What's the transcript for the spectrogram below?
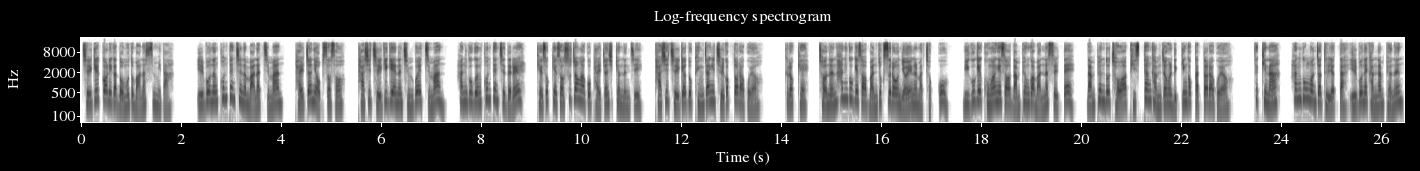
즐길 거리가 너무도 많았습니다. 일본은 콘텐츠는 많았지만 발전이 없어서 다시 즐기기에는 진부했지만 한국은 콘텐츠들을 계속해서 수정하고 발전시켰는지 다시 즐겨도 굉장히 즐겁더라고요. 그렇게 저는 한국에서 만족스러운 여행을 마쳤고 미국의 공항에서 남편과 만났을 때 남편도 저와 비슷한 감정을 느낀 것 같더라고요. 특히나 한국 먼저 들렸다 일본에 간 남편은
